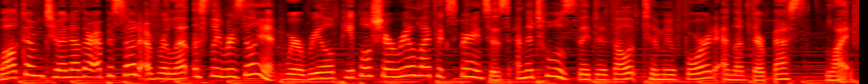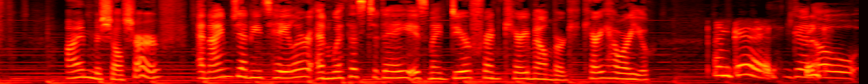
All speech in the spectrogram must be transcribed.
Welcome to another episode of Relentlessly Resilient, where real people share real life experiences and the tools they've developed to move forward and live their best life. I'm Michelle Scharf. And I'm Jenny Taylor, and with us today is my dear friend Carrie Malmberg. Carrie, how are you? I'm good. Good. Thanks. Oh,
